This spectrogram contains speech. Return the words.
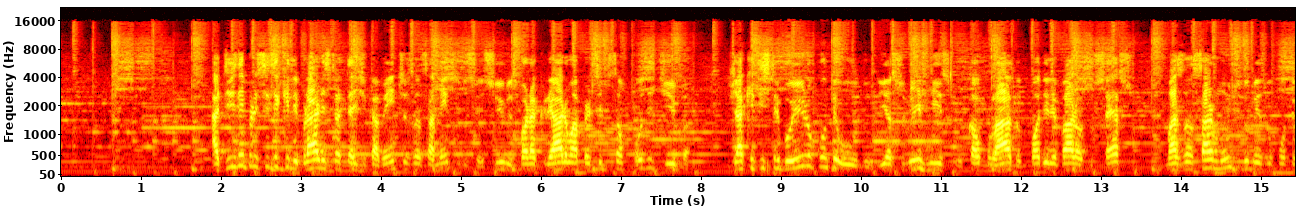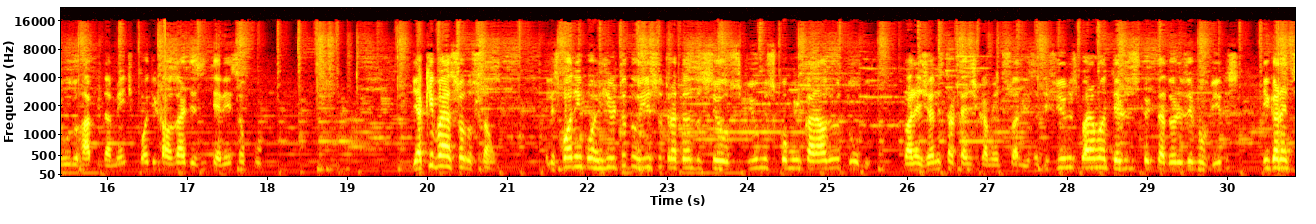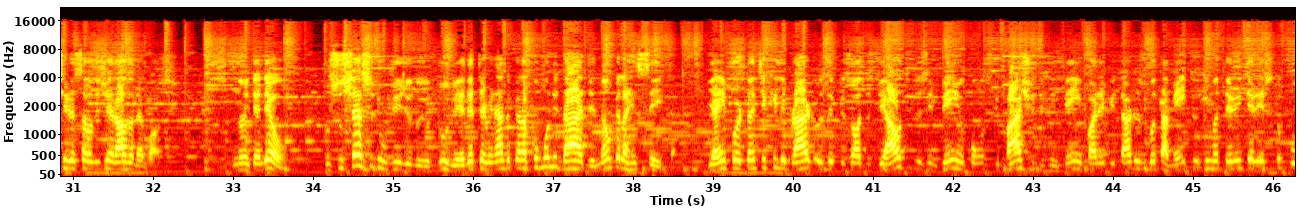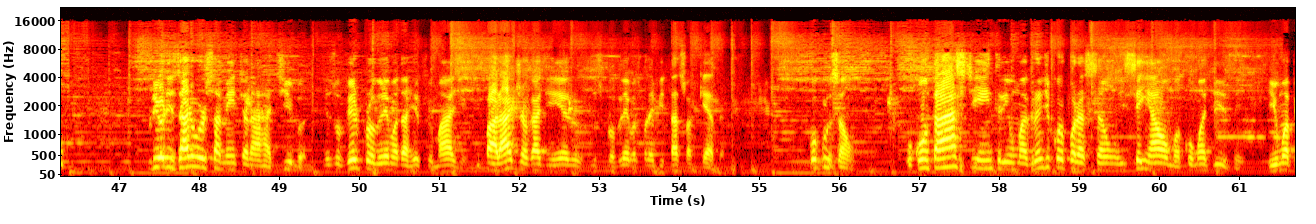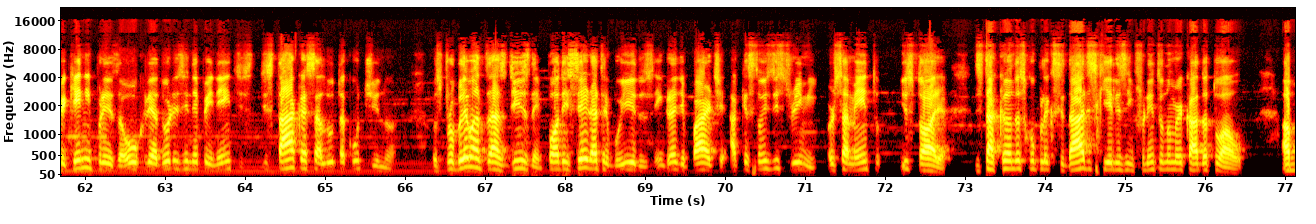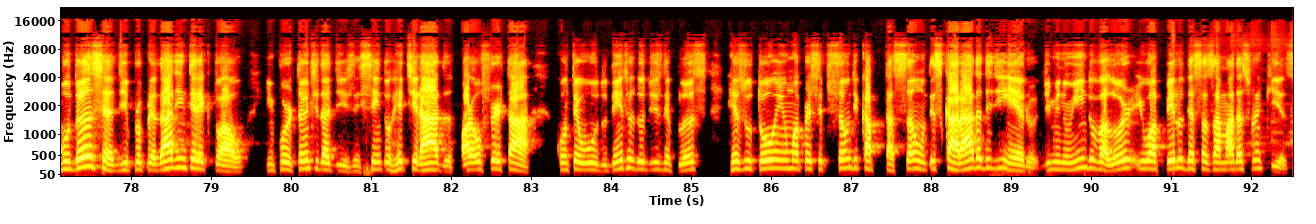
A Disney precisa equilibrar estrategicamente os lançamentos dos seus filmes para criar uma percepção positiva já que distribuir o conteúdo e assumir risco calculado pode levar ao sucesso, mas lançar muito do mesmo conteúdo rapidamente pode causar desinteresse ao público. E aqui vai a solução. Eles podem corrigir tudo isso tratando seus filmes como um canal do YouTube, planejando estrategicamente sua lista de filmes para manter os espectadores envolvidos e garantir a saúde geral do negócio. Não entendeu? O sucesso de um vídeo do YouTube é determinado pela comunidade, não pela receita. E é importante equilibrar os episódios de alto desempenho com os de baixo desempenho para evitar o esgotamento e manter o interesse do público. Priorizar o orçamento e a narrativa, resolver o problema da refilmagem e parar de jogar dinheiro nos problemas para evitar sua queda. Conclusão: o contraste entre uma grande corporação e sem alma como a Disney e uma pequena empresa ou criadores independentes destaca essa luta contínua. Os problemas das Disney podem ser atribuídos, em grande parte, a questões de streaming, orçamento e história, destacando as complexidades que eles enfrentam no mercado atual. A mudança de propriedade intelectual importante da Disney sendo retirada para ofertar conteúdo dentro do Disney Plus resultou em uma percepção de captação descarada de dinheiro, diminuindo o valor e o apelo dessas amadas franquias.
